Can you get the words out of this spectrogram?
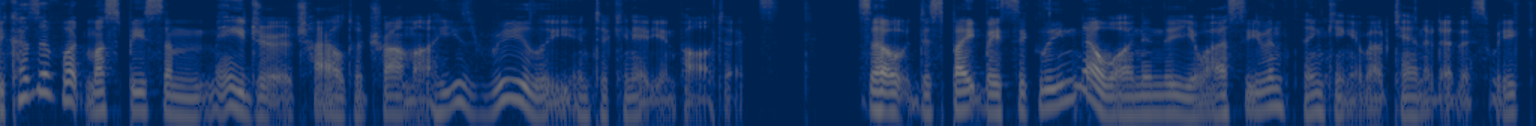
because of what must be some major childhood trauma, he's really into Canadian politics. So, despite basically no one in the US even thinking about Canada this week,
